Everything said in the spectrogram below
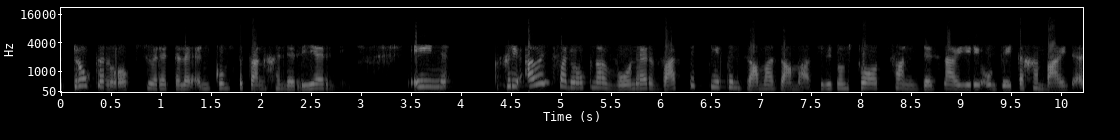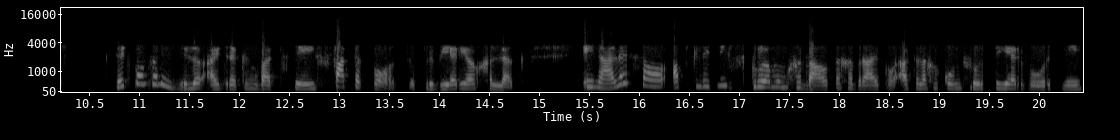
betrokke raak sodat hulle inkomste kan genereer nie. En vir die ouens wat dalk nou wonder wat beteken Zama Zama? Jy weet ons praat van dis nou hierdie onwettige myners. Dit kom van 'n Zulu uitdrukking wat sê vat 'n kans of probeer jou geluk. En hulle sal absoluut nie skroom om geweld te gebruik as hulle gekonfronteer word nie,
